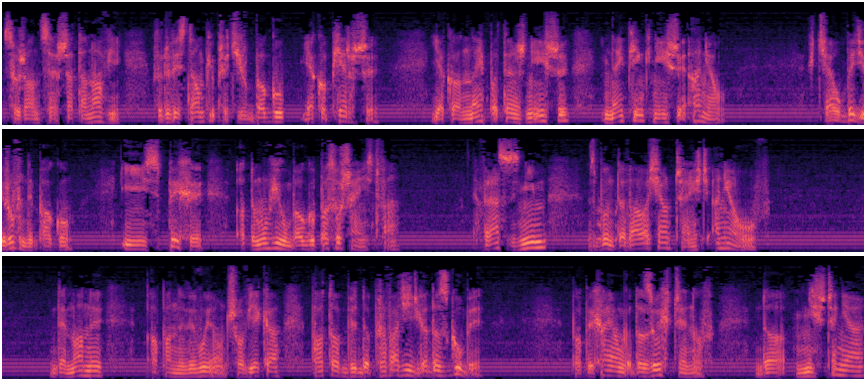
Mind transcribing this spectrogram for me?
służące szatanowi, który wystąpił przeciw Bogu jako pierwszy, jako najpotężniejszy i najpiękniejszy anioł. Chciał być równy Bogu i z pychy odmówił Bogu posłuszeństwa. Wraz z nim zbuntowała się część aniołów. Demony opanowywują człowieka po to, by doprowadzić go do zguby. Popychają go do złych czynów, do niszczenia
